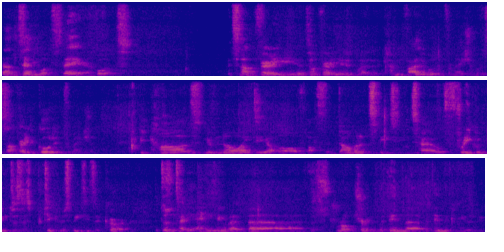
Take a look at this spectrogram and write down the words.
That'll tell you what's there, but it's not very it's not very it can be valuable information, but it's not very good information because you've no idea of what's the dominant species, how frequently does this particular species occur. It doesn't tell you anything about the, the structuring within the, within the community,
